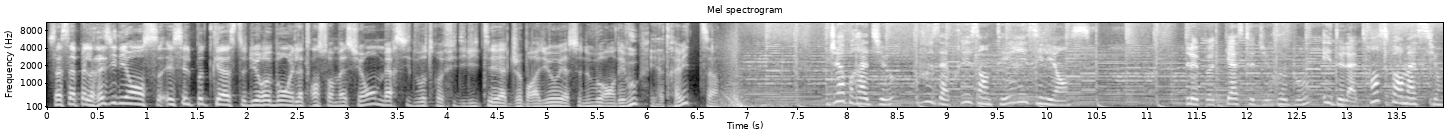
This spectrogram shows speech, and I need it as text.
Ça s'appelle Résilience et c'est le podcast du rebond et de la transformation. Merci de votre fidélité à Job Radio et à ce nouveau rendez-vous et à très vite. Job Radio vous a présenté Résilience, le podcast du rebond et de la transformation.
